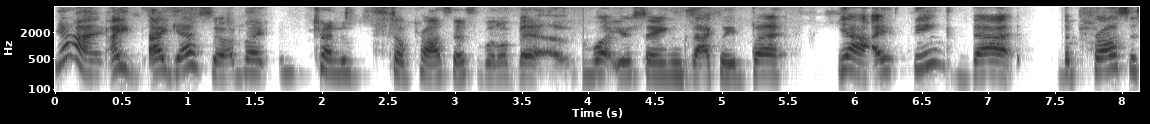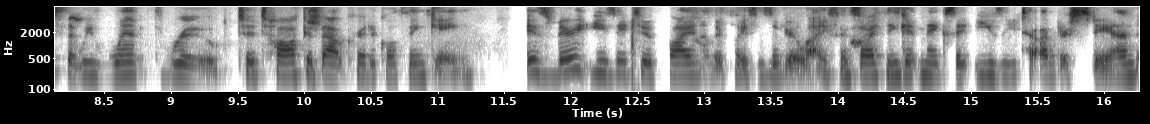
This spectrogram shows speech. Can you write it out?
Yeah, I, I guess so. I'm like trying to still process a little bit of what you're saying exactly. But yeah, I think that the process that we went through to talk about critical thinking is very easy to apply in other places of your life. And so I think it makes it easy to understand.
